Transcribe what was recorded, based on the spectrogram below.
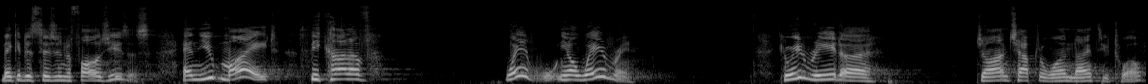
make a decision to follow Jesus. And you might be kind of waver, you know, wavering. Can we read uh, John chapter 1, 9 through 12.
